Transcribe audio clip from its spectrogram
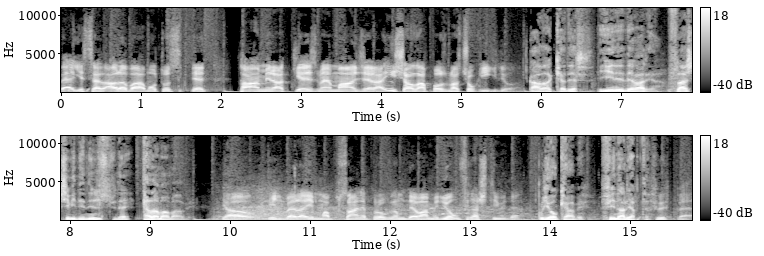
Belgesel, araba, motosiklet, tamirat, gezme, macera inşallah bozmaz. Çok iyi gidiyorlar. Ama Kadir yine de var ya Flash TV'nin üstüne tanımam abi. Ya Dilberay'ın mapushane programı devam ediyor mu Flash TV'de? Yok abi final yaptı. Tüh be.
